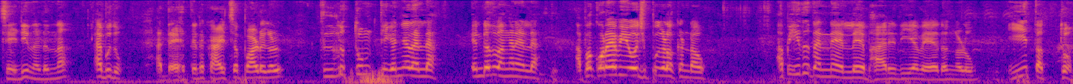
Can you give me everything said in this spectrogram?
ചെടി നടുന്ന അബുദു. അദ്ദേഹത്തിന്റെ കാഴ്ചപ്പാടുകൾ തീർത്തും തികഞ്ഞതല്ല. എന്റെതും അങ്ങനെയല്ല. അപ്പോൾ കുറേ വിയോജിപ്പുകളൊക്കെ ഉണ്ടാവും. അപ്പം ഇത് തന്നെയല്ലേ ഭാരതീയ വേദങ്ങളും? ഈ തത്വം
